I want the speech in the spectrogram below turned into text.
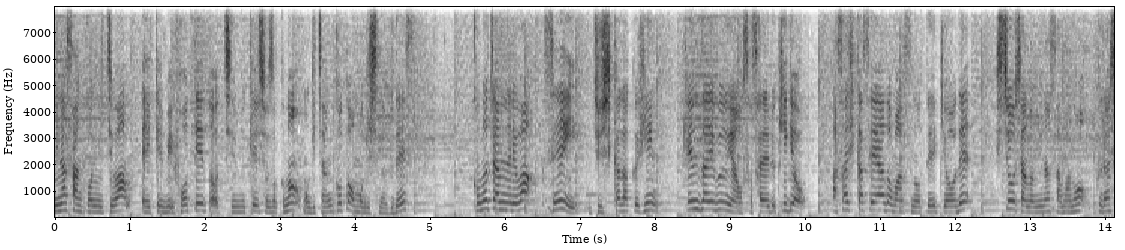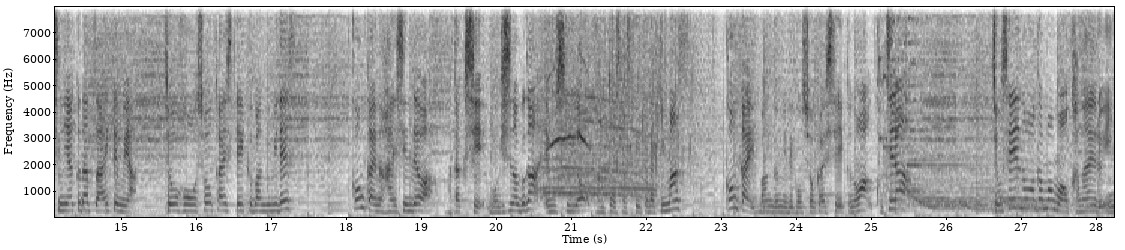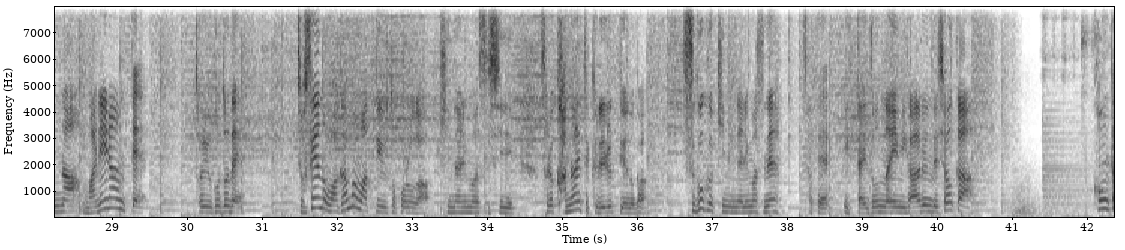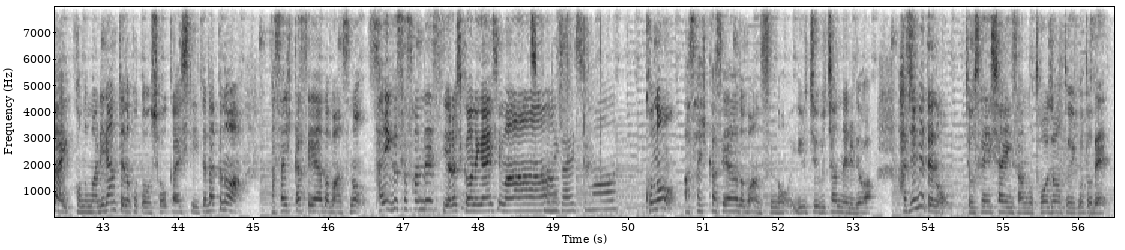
皆さんこんにちは。AKB48 チーム系所属のもぎちゃんこともぎしのぶです。このチャンネルは繊維樹脂化学品建材分野を支える企業旭化成アドバンスの提供で視聴者の皆様の暮らしに役立つアイテムや情報を紹介していく番組です。今回の配信では私茂木しのぶが MC を担当させていただきます。今回番組でご紹介していくのはこちら。女性のわがままを叶えるインナーマリランテ。ということで女性のわがままっていうところが気になりますしそれを叶えてくれるっていうのがすごく気になりますね。さて一体どんな意味があるんでしょうか？今回このマリランテのことを紹介していただくのは旭化成アドバンスの三枝さんです。よろしくお願いします。お願いします。この旭化成アドバンスの YouTube チャンネルでは初めての女性社員さんの登場ということで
